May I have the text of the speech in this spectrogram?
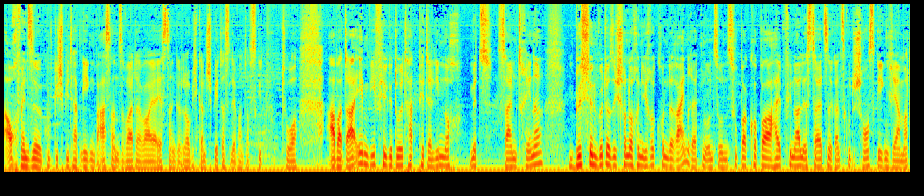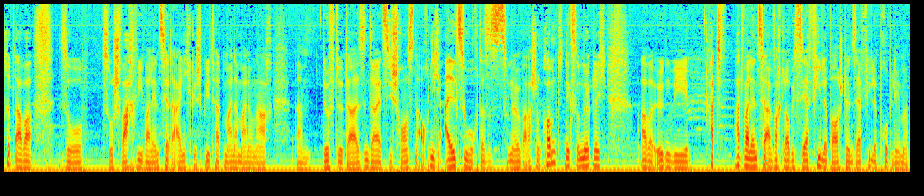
auch wenn sie gut gespielt haben gegen Barca und so weiter, war ja erst dann, glaube ich, ganz spät das Lewandowski-Tor. Aber da eben, wie viel Geduld hat Peter Lim noch mit seinem Trainer? Ein bisschen wird er sich schon noch in die Rückrunde reinretten und so ein Supercopa-Halbfinale ist da jetzt eine ganz gute Chance gegen Real Madrid, aber so so schwach wie Valencia da eigentlich gespielt hat, meiner Meinung nach, ähm, dürfte da sind da jetzt die Chancen auch nicht allzu hoch, dass es zu einer Überraschung kommt. Nichts unmöglich, aber irgendwie hat, hat Valencia einfach, glaube ich, sehr viele Baustellen, sehr viele Probleme.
